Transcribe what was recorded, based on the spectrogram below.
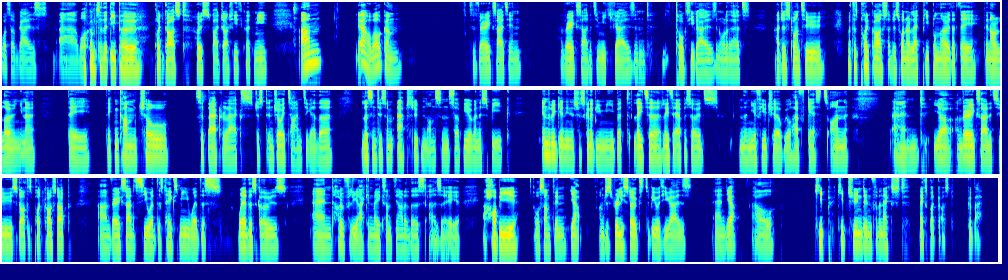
What's up, guys? Uh, welcome to the Depot podcast, hosted by Josh Heathcote. Me, um, yeah, welcome. This is very exciting. I'm very excited to meet you guys and talk to you guys and all of that. I just want to, with this podcast, I just want to let people know that they they're not alone. You know, they they can come chill, sit back, relax, just enjoy time together, listen to some absolute nonsense that we are going to speak in the beginning. It's just going to be me but later later episodes in the near future we'll have guests on. And yeah i'm very excited to start this podcast up. I'm very excited to see where this takes me where this where this goes. And hopefully i can make something out of this as a, a hobby or something. Yeah i'm just really stoked to be with you guys. And yeah i'll keep keep tuned in for the next next podcast. Goodbye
